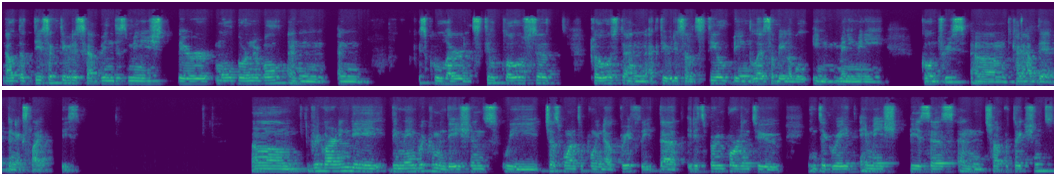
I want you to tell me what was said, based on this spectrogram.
Now that these activities have been diminished, they're more vulnerable and, and schools are still closed, closed and activities are still being less available in many, many countries. Um, can I have the, the next slide, please? Um, regarding the, the main recommendations, we just want to point out briefly that it is very important to integrate MH, PSS, and child protections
